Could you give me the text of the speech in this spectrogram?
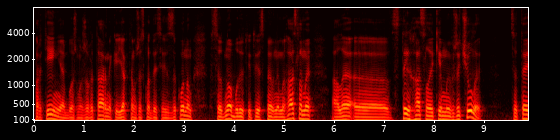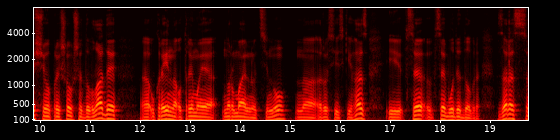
партійні або ж мажоритарники, як там вже складеться із законом, все одно будуть йти з певними гаслами. Але е, з тих гасел, які ми вже чули, це те, що прийшовши до влади, е, Україна отримає нормальну ціну на російський газ, і все, все буде добре. Зараз е,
